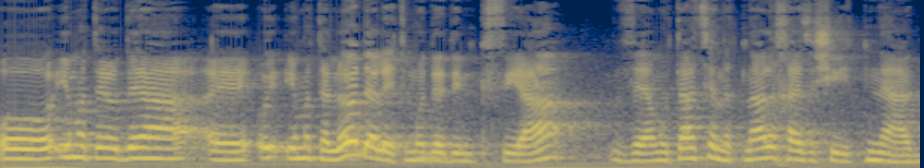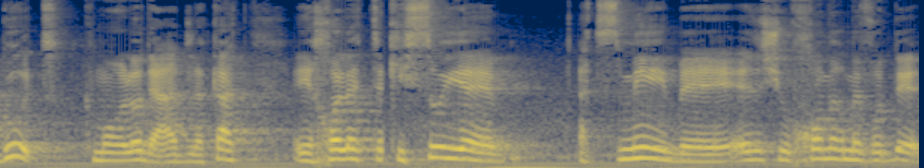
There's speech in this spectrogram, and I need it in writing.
או אם אתה יודע, אה, אם אתה לא יודע להתמודד עם כפייה והמוטציה נתנה לך איזושהי התנהגות, כמו, לא יודע, הדלקת יכולת כיסוי אה, עצמי באיזשהו חומר מבודד,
